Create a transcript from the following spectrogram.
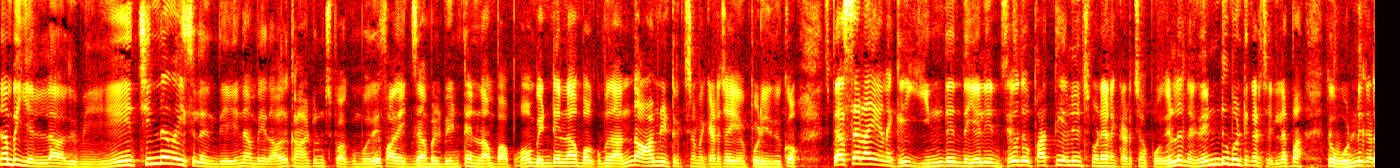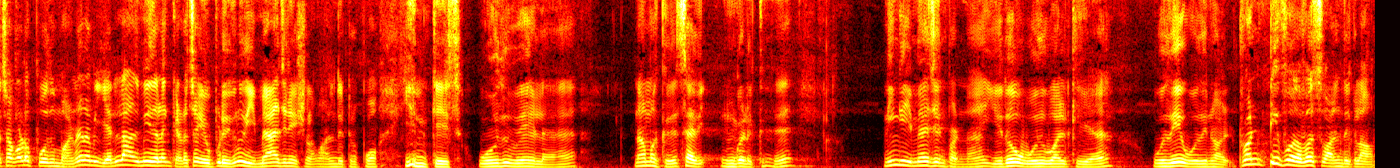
நம்ம எல்லாருமே சின்ன வயசுலேருந்தே நம்ம ஏதாவது கார்ட்டூன்ஸ் பார்க்கும்போது ஃபார் எக்ஸாம்பிள் பென்டென்லாம் பார்ப்போம். பென்டென்லாம் பார்க்கும்போது அந்த ஆம்னிட்ரிக்ஸ் நம்ம கிடைச்சா எப்படி இருக்கும்? ஸ்பெஷலாக எனக்கு இந்த இந்த ஏலியன்ஸ் ஏதோ பத்து ஏலியன்ஸ் மட்டும் எனக்கு கிடைச்சா போதும். இல்லை இந்த ரெண்டு மட்டும் கிடச்சா இல்லைப்பா இந்த ஒன்று கிடைச்சா கூட போதுமான. நம்ம எல்லாருமே இதெல்லாம் கிடைச்சா எப்படி இருக்குன்னு ஒரு இமேஜினேஷனில் வாழ்ந்துட்டு இருப்போம். இன்கேஸ் ஒருவேளை நமக்கு சரி உங்களுக்கு நீங்கள் இமேஜின் பண்ண ஏதோ ஒரு வாழ்க்கையை ஒரே ஒரு நாள். டுவெண்ட்டி ஃபோர் ஹவர்ஸ் வாழ்ந்துக்கலாம்.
